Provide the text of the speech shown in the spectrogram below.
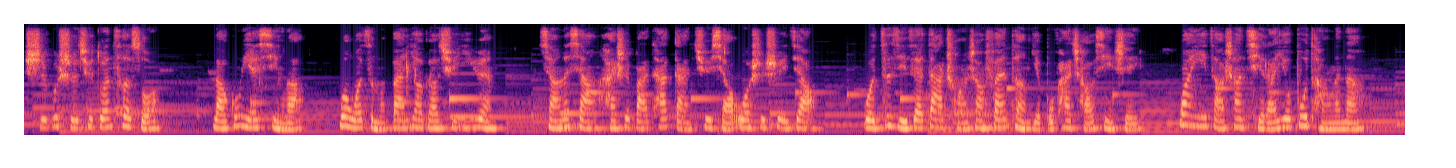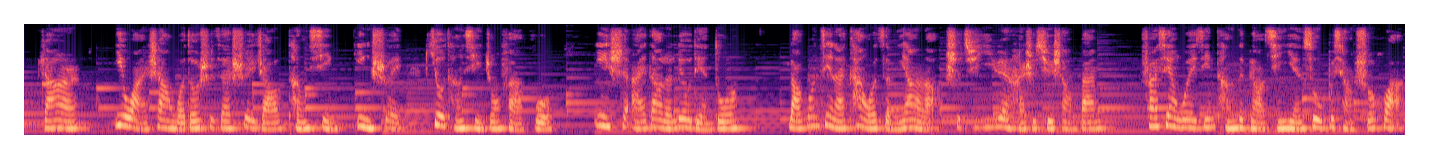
时不时去蹲厕所。老公也醒了，问我怎么办，要不要去医院？想了想，还是把他赶去小卧室睡觉，我自己在大床上翻腾，也不怕吵醒谁。万一早上起来又不疼了呢？然而一晚上我都是在睡着疼醒硬睡又疼醒中反复，硬是挨到了六点多。老公进来看我怎么样了，是去医院还是去上班？发现我已经疼得表情严肃，不想说话，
